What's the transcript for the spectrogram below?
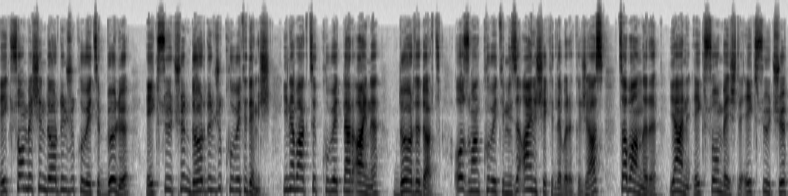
eksi 15'in 4. kuvveti bölü eksi 3'ün dördüncü kuvveti demiş. Yine baktık kuvvetler aynı 4'e 4. O zaman kuvvetimizi aynı şekilde bırakacağız. Tabanları yani eksi 15 ile eksi 3'ü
